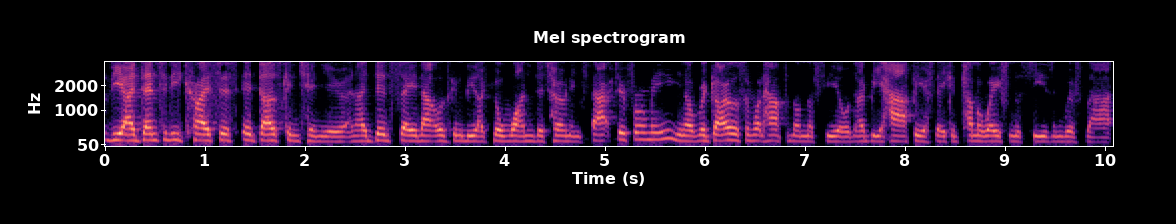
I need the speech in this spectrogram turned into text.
the identity crisis it does continue. And i did say that was going to be like the one determining factor for me. You know regardless of what happened on the field i'd be happy if they could come away from the season with that.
